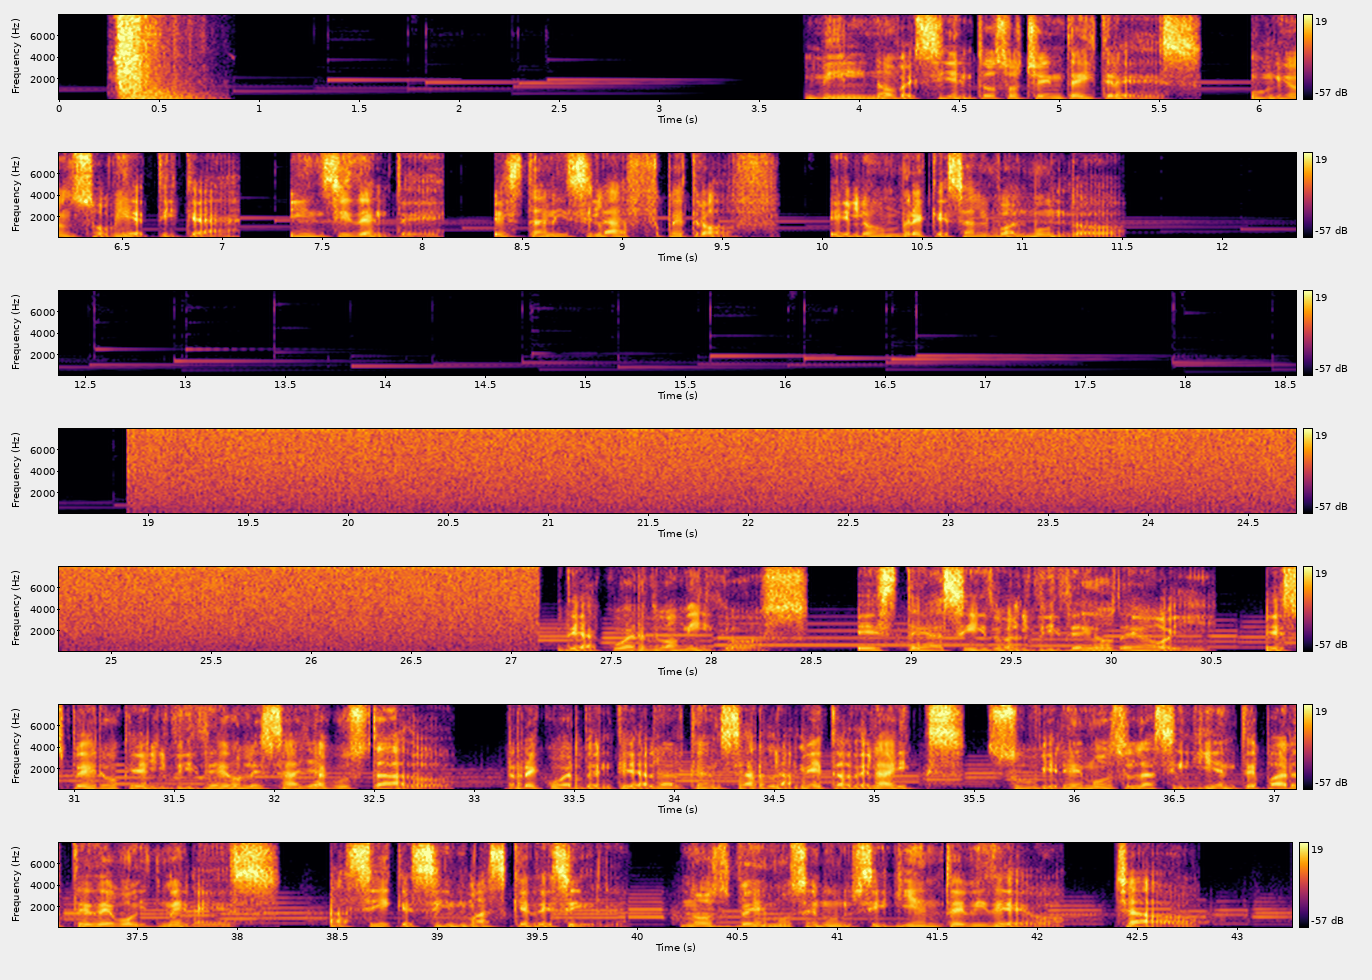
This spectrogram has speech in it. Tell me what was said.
1983. Unión Soviética. Incidente. Stanislav Petrov. El hombre que salvó al mundo. De acuerdo amigos. Este ha sido el video de hoy. Espero que el video les haya gustado. Recuerden que al alcanzar la meta de likes, subiremos la siguiente parte de Void Memes. Así que sin más que decir, nos vemos en un siguiente video. Chao.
